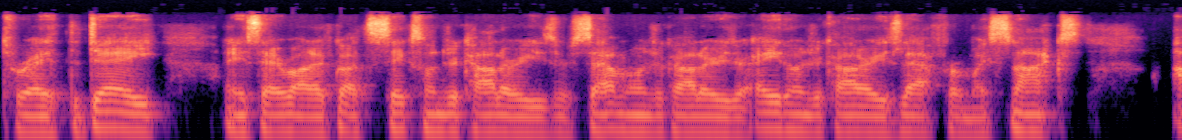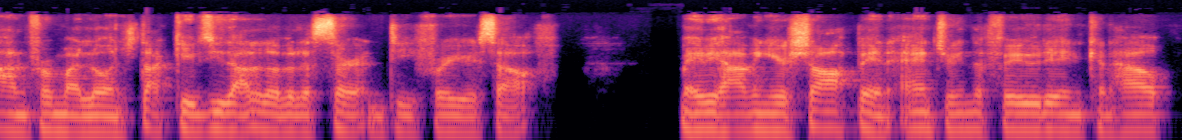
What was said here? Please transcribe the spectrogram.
throughout the day. And you say, right, I've got 600 calories or 700 calories or 800 calories left for my snacks and for my lunch. That gives you that little bit of certainty for yourself. Maybe having your shop in, entering the food in can help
